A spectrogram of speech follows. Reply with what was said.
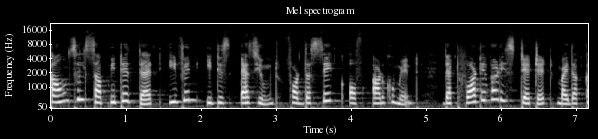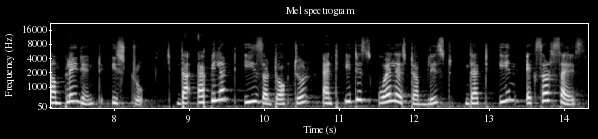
counsel submitted that even it is assumed for the sake of argument that whatever is stated by the complainant is true. The appellant is a doctor and it is well established that in exercise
